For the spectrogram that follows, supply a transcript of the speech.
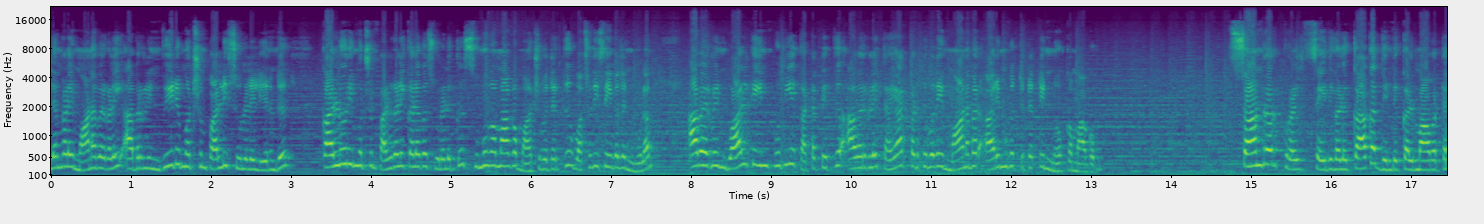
இளங்கலை மாணவர்களை அவர்களின் வீடு மற்றும் பள்ளி சூழலில் இருந்து கல்லூரி மற்றும் பல்கலைக்கழக சூழலுக்கு சுமூகமாக மாற்றுவதற்கு வசதி செய்வதன் மூலம் அவர்களின் வாழ்க்கையின் புதிய கட்டத்திற்கு அவர்களை தயார்படுத்துவதே மாணவர் அறிமுக திட்டத்தின் நோக்கமாகும். சான்றோர் குரல் செய்திகளுக்காக திண்டுக்கல் மாவட்ட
